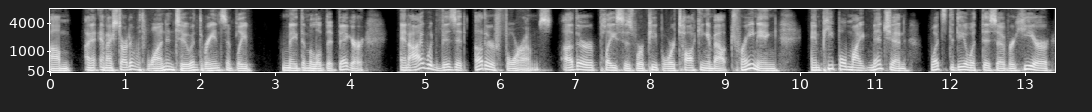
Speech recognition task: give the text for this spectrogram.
um, I, and i started with one and two and three and simply made them a little bit bigger and i would visit other forums other places where people were talking about training and people might mention what's the deal with this over here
